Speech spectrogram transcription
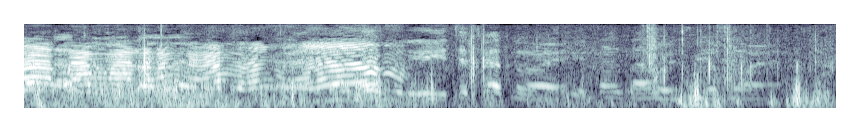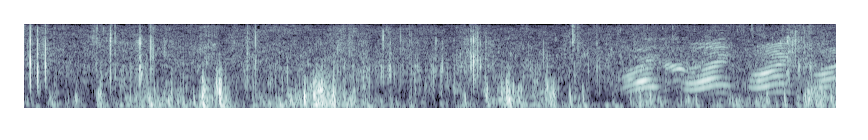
มาตามมาล้างน้ำล้างน้เอ้ยชัดๆหน่อยเห็นหน้าตาหอยเสียบหน่อยำโอ้ยโอ้ยโอ้ยโอ้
